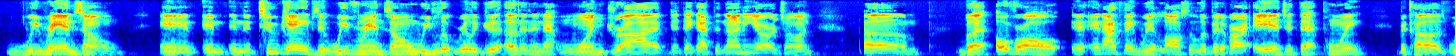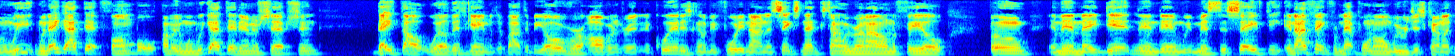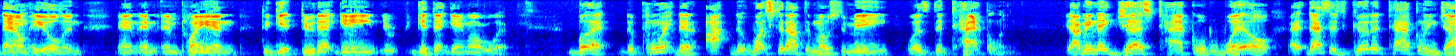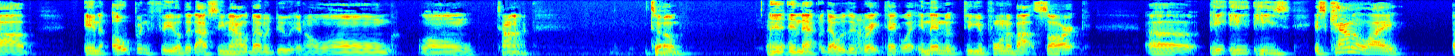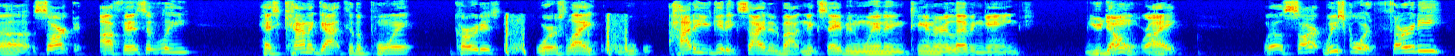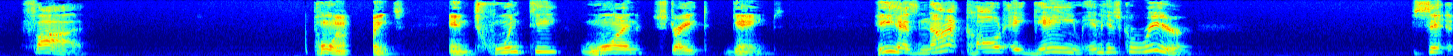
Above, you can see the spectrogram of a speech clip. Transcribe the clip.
we ran zone, and in in the two games that we've ran zone, we look really good. Other than that one drive that they got the 90 yards on, um, but overall, and I think we had lost a little bit of our edge at that point because when we when they got that fumble, I mean when we got that interception, they thought, well, this game is about to be over. Auburn's ready to quit. It's going to be 49 to 6 next time we run out on the field. Boom. And then they didn't. And then we missed the safety. And I think from that point on, we were just kind of downhill and, and, and, and playing to get through that game, to get that game over with. But the point that I, the, what stood out the most to me was the tackling. I mean, they just tackled well. That's as good a tackling job in open field that I've seen Alabama do in a long, long time. So, and, and that that was a great takeaway. And then to your point about Sark, uh, he, he he's it's kind of like uh, Sark offensively has kind of got to the point, Curtis, where it's like, how do you get excited about Nick Saban winning ten or eleven games? You don't, right? Well, Sark, we scored thirty five points in 21 straight games. He has not called a game in his career.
